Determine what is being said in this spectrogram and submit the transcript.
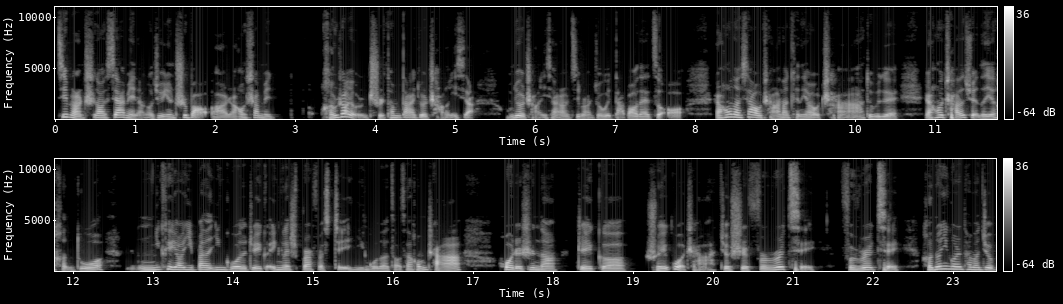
基本上吃到下面两个就已经吃饱了，然后上面很少有人吃，他们大概就是尝一下，我们就尝一下，然后基本上就会打包带走。然后呢，下午茶呢肯定要有茶，对不对？然后茶的选择也很多，你可以要一般的英国的这个 English breakfast tea，英国的早餐红茶，或者是呢这个水果茶，就是 fruity fruity。很多英国人他们就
